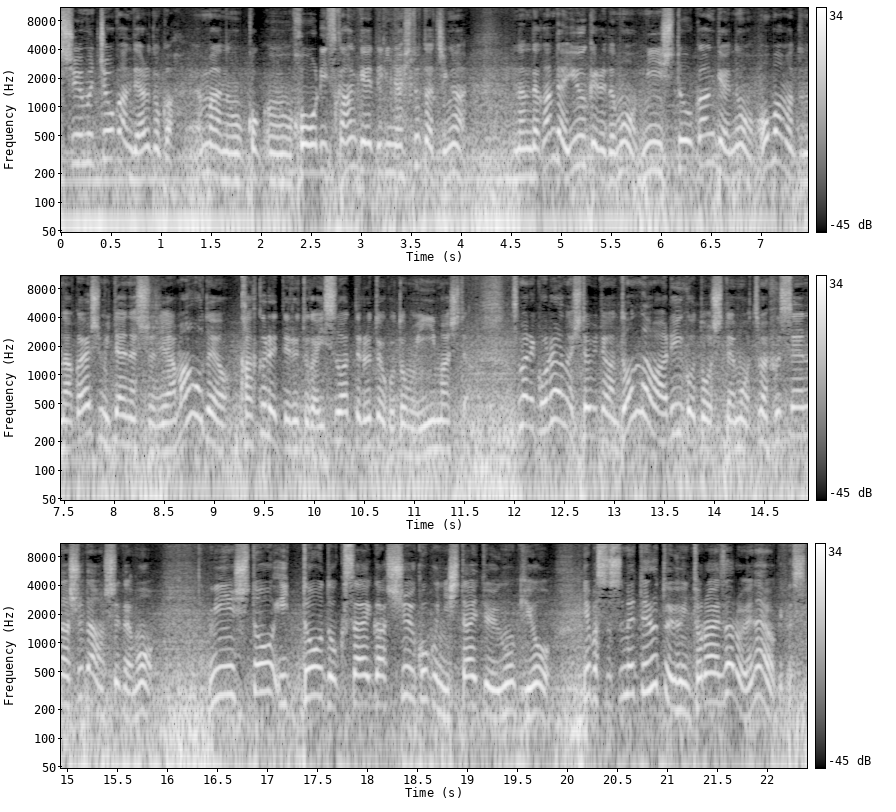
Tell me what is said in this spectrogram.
州務長官であるとか、まあ、あの法律関係的な人たちがなんだかんだ言うけれども民主党関係のオバマと仲良しみたいな人山ほど隠れてるとか居座ってるということも言いました。つまりこれらの人々がどんな悪いことをしてもつまり不正な手段をしてても民主党一党独裁化州国にしたいという動きをやっぱ進めてるというふうに捉えざるを得ないわけです。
